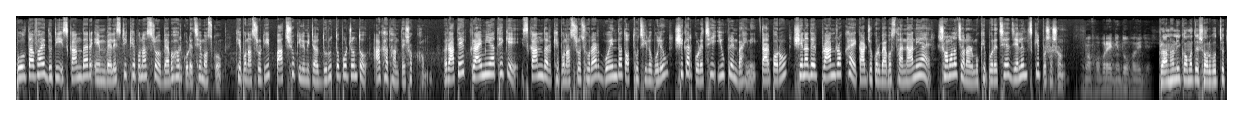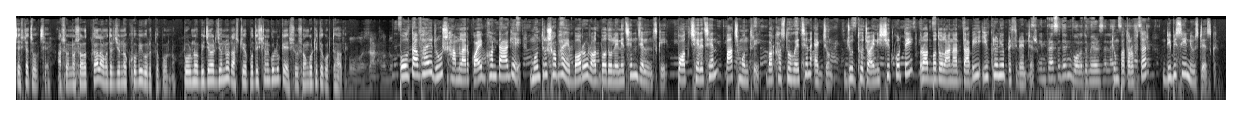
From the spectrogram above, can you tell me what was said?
পোলতাভায় দুটি স্কান্দার এম ব্যালিস্টিক ক্ষেপণাস্ত্র ব্যবহার করেছে মস্কো। ক্ষেপণাস্ত্রটি পাঁচশো কিলোমিটার দূরত্ব পর্যন্ত আঘাত হানতে সক্ষম। রাতে ক্রাইমিয়া থেকে স্কান্দার ক্ষেপণাস্ত্র ছোড়ার গোয়েন্দা তথ্য ছিল বলেও স্বীকার করেছে ইউক্রেন বাহিনী। তারপরও সেনাদের প্রাণ রক্ষায় কার্যকর ব্যবস্থা না নেয়ায় সমালোচনার মুখে পড়েছে জেলেন্সকি প্রশাসন। প্রাণহানি কমাতে সর্বোচ্চ চেষ্টা চলছে। আসন্ন শরৎকাল আমাদের জন্য খুবই গুরুত্বপূর্ণ। পূর্ণ বিজয়ের জন্য রাষ্ট্রীয় প্রতিষ্ঠানগুলোকে সুসংগঠিত করতে হবে। পোলতাভায় রুশ হামলার কয়েক ঘণ্টা আগে মন্ত্রিসভায় বড় রদবদল এনেছেন জেলেন্সকি। পদ ছেড়েছেন পাঁচ মন্ত্রী বরখাস্ত হয়েছেন একজন। যুদ্ধ জয় নিশ্চিত করতে রদবদল আনার দাবি ইউক্রেনীয় প্রেসিডেন্টের। Tumpa Tarafdar DBC news desk.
